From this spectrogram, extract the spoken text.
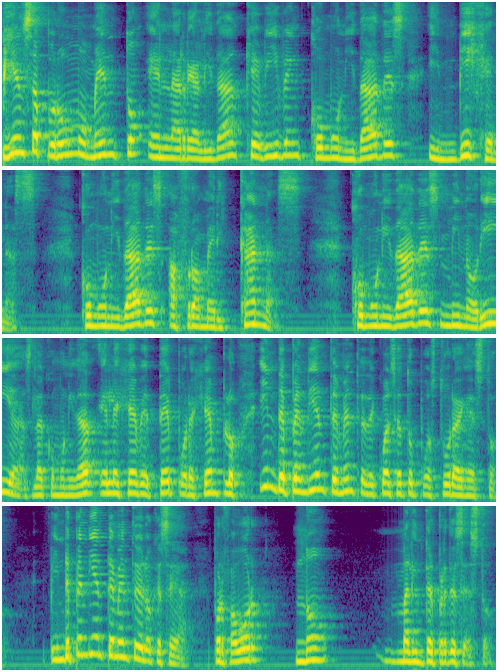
Piensa por un momento en la realidad que viven comunidades indígenas, comunidades afroamericanas, comunidades minorías, la comunidad LGBT, por ejemplo, independientemente de cuál sea tu postura en esto, independientemente de lo que sea. Por favor, no malinterpretes esto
